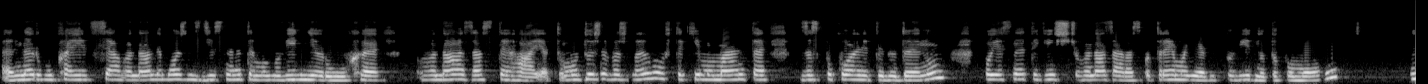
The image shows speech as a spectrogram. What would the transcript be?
е, не рухається, вона не може здійснити мимовільні рухи, вона застигає. Тому дуже важливо в такі моменти заспокоїти людину, пояснити їй, що вона зараз отримує відповідну допомогу, і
